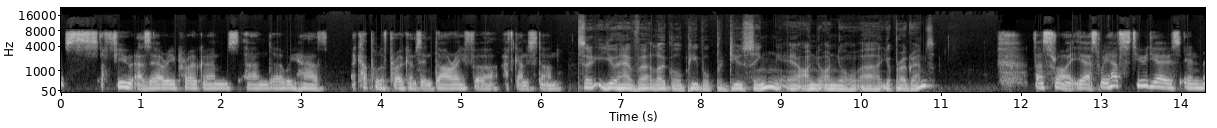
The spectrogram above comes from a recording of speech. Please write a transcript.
a few Azeri programs, and uh, we have a couple of programs in Dari for Afghanistan. So you have uh, local people producing uh, on on your uh, your programs. That's right. Yes, we have studios in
